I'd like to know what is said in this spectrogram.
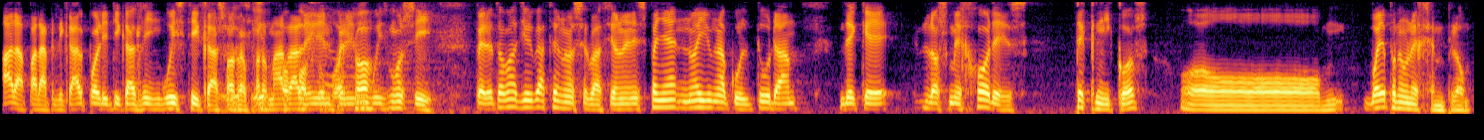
Ahora, para aplicar políticas lingüísticas o reformar la ley del bilingüismo, sí. Pero Tomás, yo iba a hacer una observación. En España no hay una cultura de que los mejores técnicos, o voy a poner un ejemplo.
